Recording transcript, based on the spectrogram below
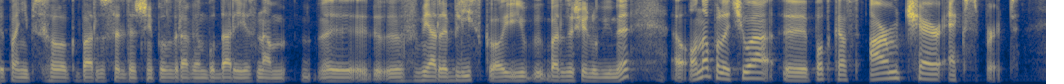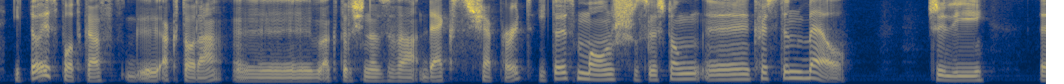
E, pani psycholog bardzo serdecznie pozdrawiam, bo Darię znam e, w miarę blisko i bardzo się lubimy. Ona poleciła podcast Armchair Expert. I to jest podcast aktora. Aktor się nazywa Dax Shepard i to jest mąż zresztą Kristen Bell czyli e,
